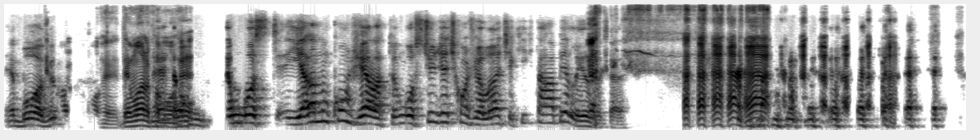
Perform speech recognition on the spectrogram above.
é boa, viu? Demora pra morrer. Tem um, tem um gost... E ela não congela, tem um gostinho de anticongelante aqui que tá uma beleza, cara.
